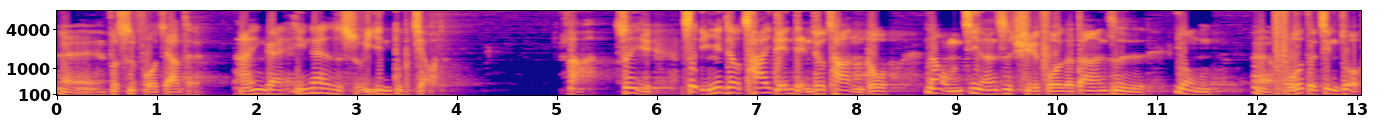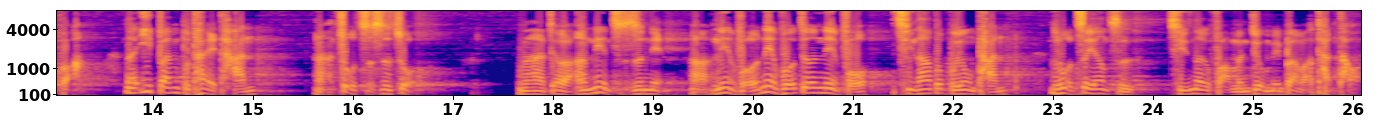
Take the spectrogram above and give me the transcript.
呃，不是佛家的，它应该应该是属于印度教的，啊，所以这里面就差一点点，就差很多。那我们既然是学佛的，当然是用呃佛的静坐法。那一般不太谈啊，做只是做，那叫啊念只是念啊，念佛念佛就是念佛，其他都不用谈。如果这样子，其实那个法门就没办法探讨，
